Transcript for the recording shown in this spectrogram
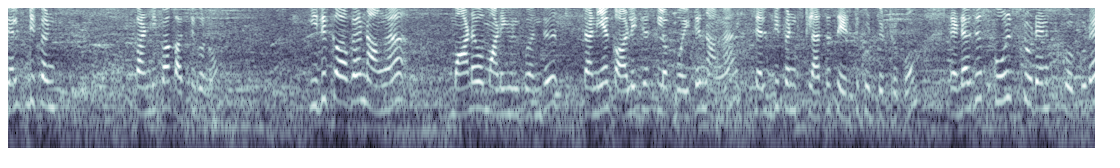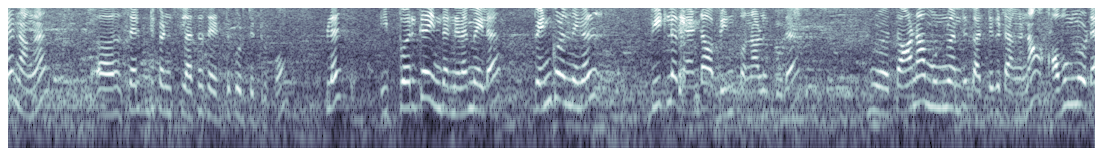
செல்ஃப் டிஃபென்ஸ் கண்டிப்பாக கற்றுக்கணும் இதுக்காக நாங்கள் மாணவ மாணவிகளுக்கு வந்து தனியாக காலேஜஸில் போயிட்டு நாங்கள் செல்ஃப் டிஃபென்ஸ் கிளாஸஸ் எடுத்து கொடுத்துட்ருக்கோம். ரெண்டாவது ஸ்கூல் ஸ்டூடெண்ட்ஸ்க்கு கூட நாங்கள் செல்ஃப் டிஃபென்ஸ் கிளாஸஸ் எடுத்து கொடுத்துட்ருக்கோம். ப்ளஸ் இப்போ இருக்க இந்த நிலைமையில் பெண் குழந்தைகள் வீட்டில் வேண்டாம் அப்படின்னு சொன்னாலும் கூட தானாக முன் வந்து கற்றுக்கிட்டாங்கன்னா அவங்களோட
